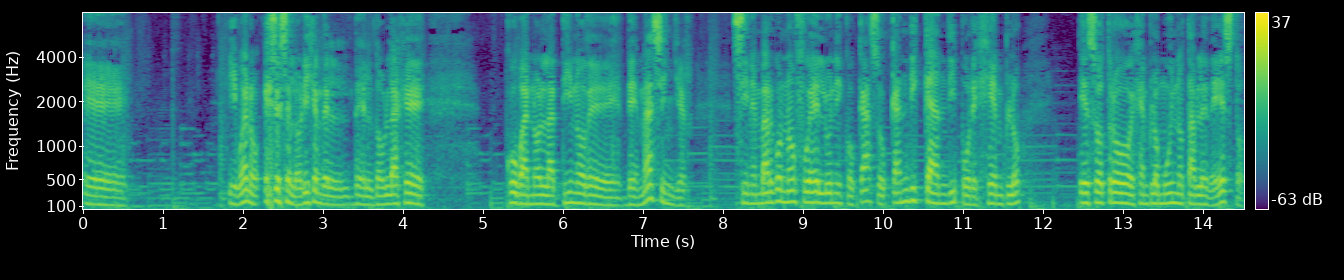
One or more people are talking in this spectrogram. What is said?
Eh, y bueno, ese es el origen del, doblaje cubano-latino de, de Messenger. Sin embargo, no fue el único caso. Candy Candy, por ejemplo, es otro ejemplo muy notable de esto.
